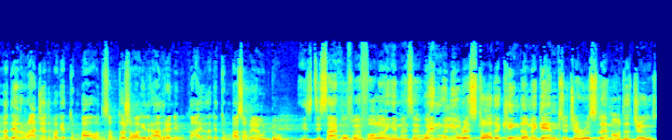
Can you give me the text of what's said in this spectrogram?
ಎಲ್ಲ ದೇವರ ರಾಜ್ಯದ ಬಗ್ಗೆ ತುಂಬಾ ಒಂದು ಸಂತೋಷವಾಗಿದ್ರೆ ಆದ್ರೆ ನಿಮ್ಗೆ ಕಾಯುವುದಕ್ಕೆ ತುಂಬಾ ಸಮಯ ಉಂಟು His disciples were following him and said, When will you restore the kingdom again to Jerusalem or the Jews?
